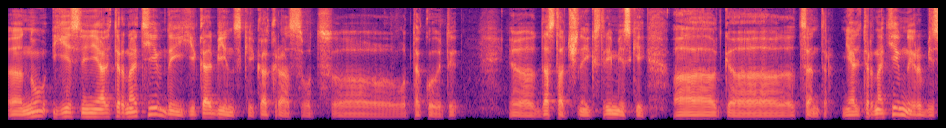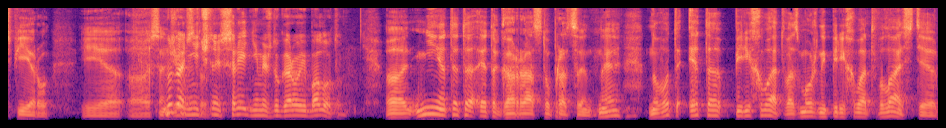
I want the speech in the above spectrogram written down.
ну, если не альтернативный якобинский, как раз вот, э, вот такой вот э, достаточно экстремистский центр, не альтернативный Робеспьеру и Ну да, нечто среднее между горой и болотом. А, нет, это, это гора стопроцентная, но вот это перехват, возможный перехват власти.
